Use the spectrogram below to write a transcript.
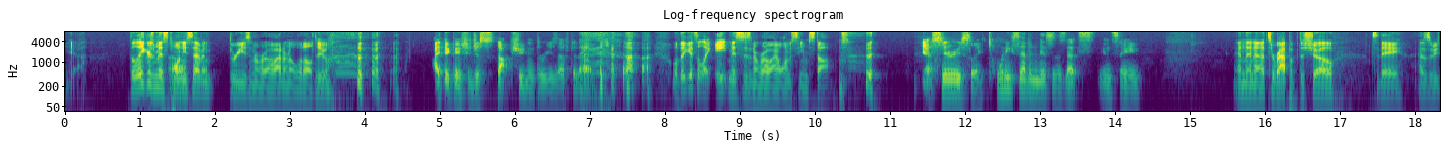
Yeah. The Lakers missed Oh. 27 threes in a row. I don't know what I'll do. I think they should just stop shooting threes after that. well, if they get to like eight misses in a row, I want to see him stop. yeah, seriously, 27 misses. That's insane. and then uh, to wrap up the show today, as we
